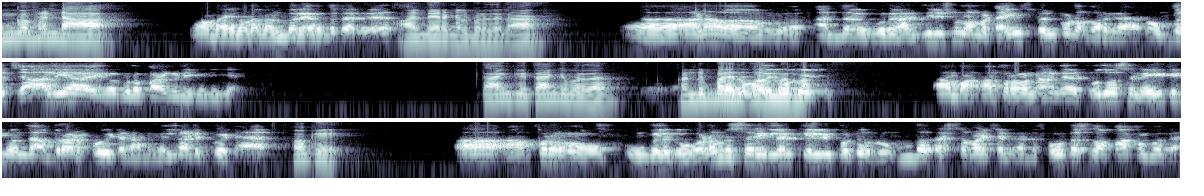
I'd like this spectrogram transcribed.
உங்க ஃப்ரெண்டா ஆமா என்னோட நண்பர் இறந்துட்டாரு. ஆழ்ந்த இரங்கல் பிரதர் ஆனா அந்த ஒரு அஞ்சு நிமிஷம் நம்ம டைம் ஸ்பெண்ட் பண்ண பாருங்க. ரொம்ப ஜாலியா எங்க கூட பழகுனீங்க நீங்க. Thank you thank you brother கண்டிப்பா பிரதர் ஆமா அப்புறம் நான் டூ தௌசண்ட் எயிட்டீன் வந்து அப்ராட் போயிட்டேன் நான் வெளிநாட்டுக்கு போயிட்டேன். ஓகே. அப்புறம் உங்களுக்கு உடம்பு சரியில்லைன்னு கேள்விப்பட்டு ரொம்ப கஷ்டமாயிடுச்சு எனக்கு அந்த போட்டோஸ் எல்லாம் பார்க்கும்போது.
